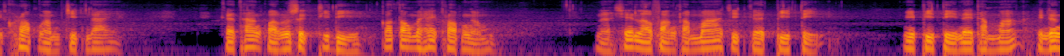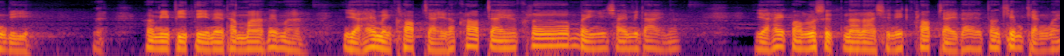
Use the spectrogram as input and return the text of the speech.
ๆ ครอบงำจิตได้ กระทั่งความรู้สึกที่ดีก็ต้องไม่ให้ครอบงำนะเช่นเราฟังธรรมะจิตเกิดปีติ มีปีติในธรรมะเป็นเรื่องดีพอมีปีติในธรรมะขึ้นมา อย่าให้มันครอบใจแล้วครอบใจก็เคลิ้มไปอย่างนี้ใช้ไม่ได้นะอย่าให้ความรู้สึกนานาชนิดครอบใจได้ ต้องเข้มแข็งไว้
